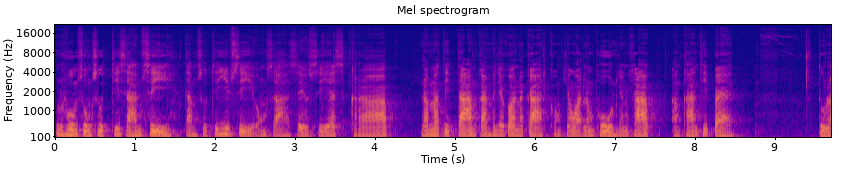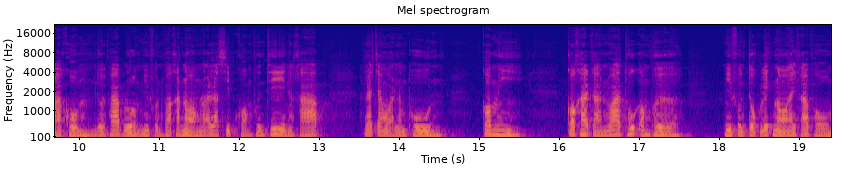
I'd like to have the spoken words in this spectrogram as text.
อุณหภูมิสูงสุดที่ 34 ต่ำสุดที่ 24 องศาเซลเซียสครับ เรามาติดตามการพยากรณ์อากาศของจังหวัดลำพูนกันครับ อังคารที่ 8 ตุลาคม โดยภาพรวมมีฝนฟ้าขนองร้อยละ 10 ของพื้นที่นะครับ และจังหวัดลำพูน ก็มี ก็คาดการณ์ว่าทุกอำเภอ มีฝนตกเล็กน้อยครับผม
